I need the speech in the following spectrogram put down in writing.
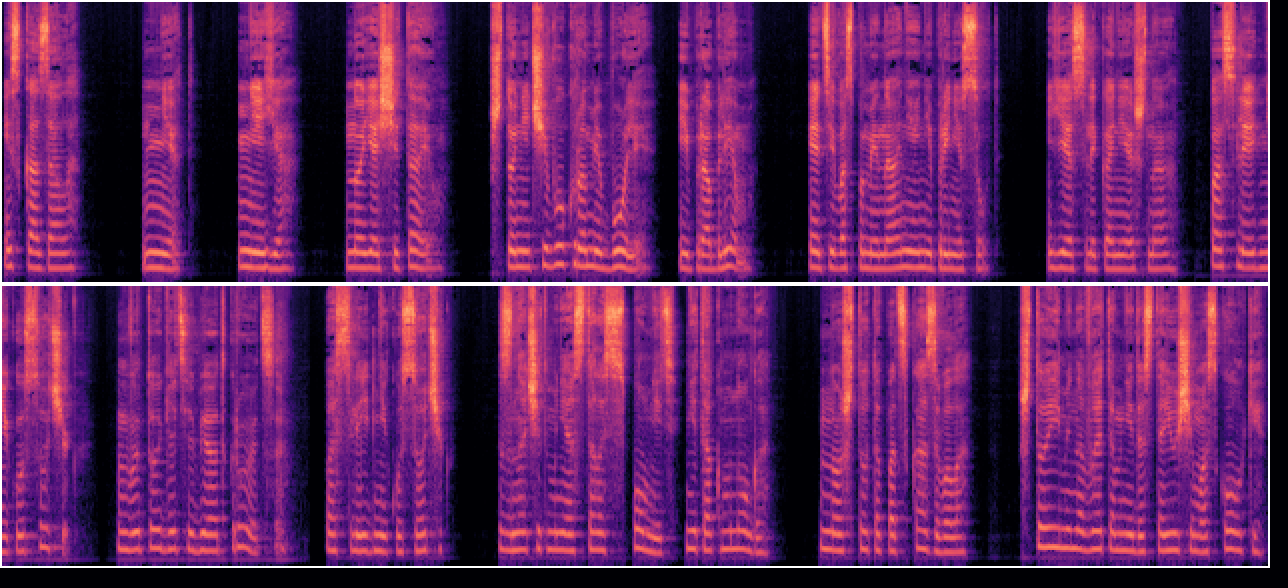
и сказала. «Нет, не я. Но я считаю, что ничего кроме боли и проблем эти воспоминания не принесут. Если, конечно, последний кусочек в итоге тебе откроется. Последний кусочек? Значит, мне осталось вспомнить не так много. Но что-то подсказывало, что именно в этом недостающем осколке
